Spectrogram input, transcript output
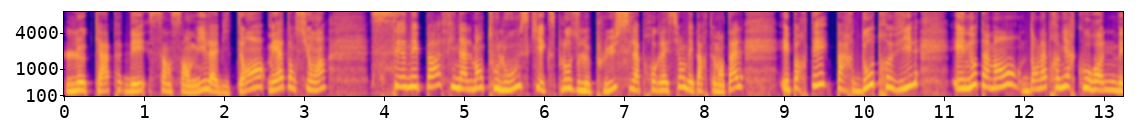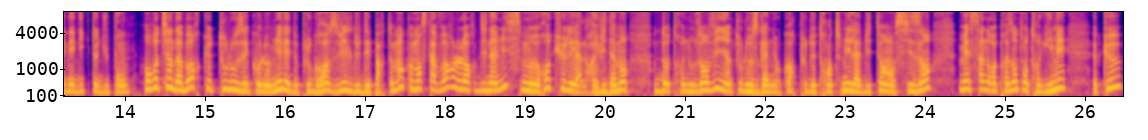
le cap des 500 000 habitants. Mais attention, hein, ce n'est pas finalement Toulouse qui explose le plus. La progression départementale est portée par d'autres villes et notamment dans la première couronne, Bénédicte Dupont. On retient d'abord que Toulouse et Colomiers, les deux plus grosses villes du département, commencent à voir leur dynamisme reculer. Alors évidemment, d'autres nous envient. Hein. Toulouse gagne encore plus de 30 000 habitants en 6 ans, mais ça ne représente entre guillemets que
